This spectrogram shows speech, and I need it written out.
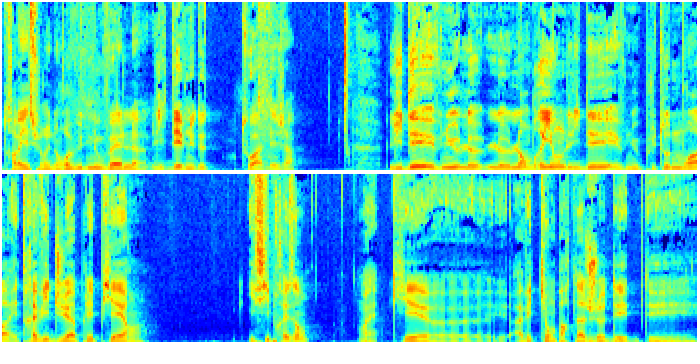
travailler sur une revue de nouvelles. L'idée est venue de toi déjà? L'idée est venue, l'embryon de l'idée est venu plutôt de moi, et très vite j'ai appelé Pierre, ici présent, ouais. qui est euh, avec qui on partage des, des,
